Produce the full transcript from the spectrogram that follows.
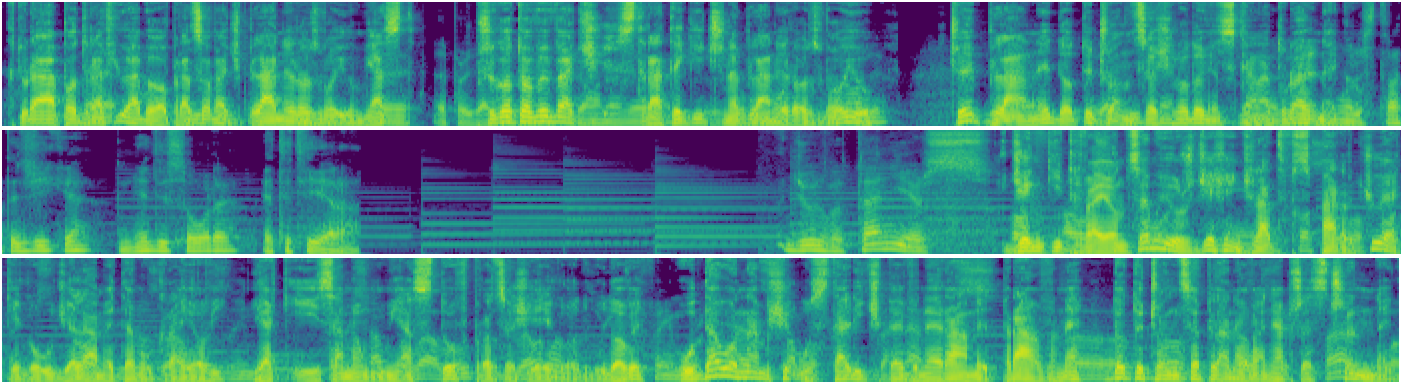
która potrafiłaby opracować plany rozwoju miast, przygotowywać strategiczne plany rozwoju czy plany dotyczące środowiska naturalnego. Dzięki trwającemu już 10 lat wsparciu, jakiego udzielamy temu krajowi, jak i samemu miastu w procesie jego odbudowy, udało nam się ustalić pewne ramy prawne dotyczące planowania przestrzennego.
